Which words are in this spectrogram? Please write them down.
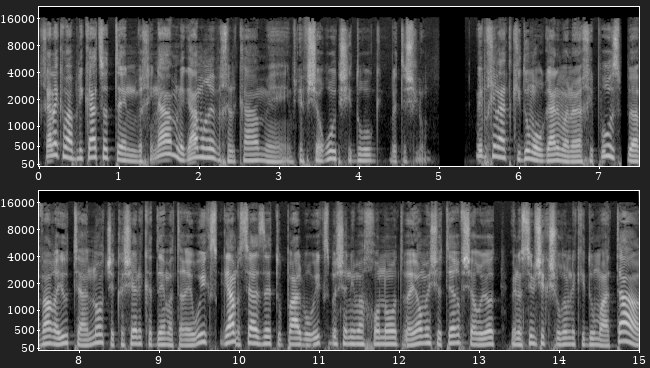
חלק מהאפליקציות הן בחינם לגמרי וחלקם אה, אפשרות שדרוג בתשלום. מבחינת קידום אורגני מנועי החיפוש, בעבר היו טענות שקשה לקדם אתרי וויקס, גם הנושא הזה טופל בוויקס בשנים האחרונות, והיום יש יותר אפשרויות בנושאים שקשורים לקידום האתר,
